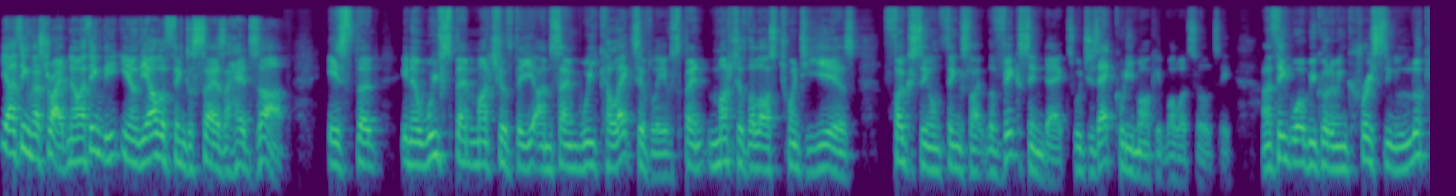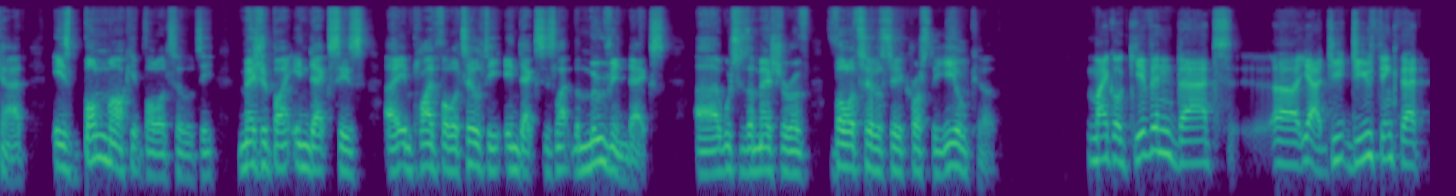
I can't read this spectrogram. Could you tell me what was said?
Yeah, I think that's right. Now, I think the you know the other thing to say as a heads up is that you know we've spent much of the I'm saying we collectively have spent much of the last 20 years focusing on things like the VIX index, which is equity market volatility. And I think what we've got to increasingly look at is bond market volatility measured by indexes, uh, implied volatility indexes like the MOVE index, uh, which is a measure of volatility across the yield curve. Michael, given that, uh, yeah, do, do you think that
